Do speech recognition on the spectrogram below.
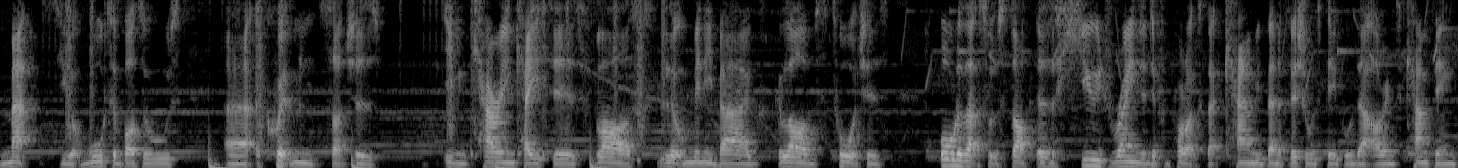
mats, you've got water bottles, uh, equipment such as even carrying cases, flasks, little mini bags, gloves, torches, all of that sort of stuff. There's a huge range of different products that can be beneficial to people that are into camping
